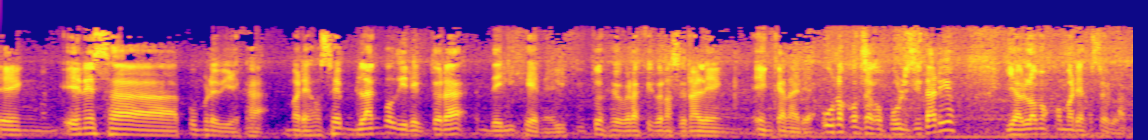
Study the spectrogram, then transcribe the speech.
en, esa cumbre vieja. María José Blanco, directora del IGN, el Instituto Geográfico Nacional en, Canarias. Unos consejos publicitarios y hablamos con María José Blanco.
